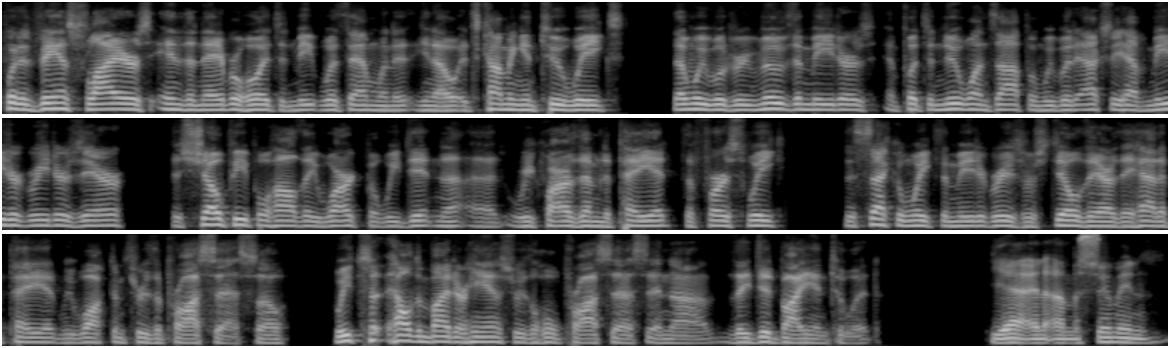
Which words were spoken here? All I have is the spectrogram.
put advanced flyers in the neighborhoods and meet with them when it, you know, it's coming in two weeks. Then we would remove the meters and put the new ones up, and we would actually have meter greeters there to show people how they work, but we didn't uh, require them to pay it the first week the second week the meter greeters were still there. They had to pay it. We walked them through the process. So we t- held them by their hands through the whole process and uh, they did buy into it. Yeah and i'm assuming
